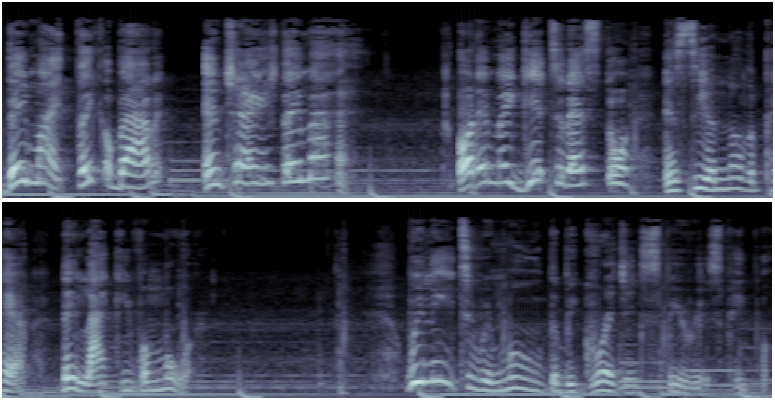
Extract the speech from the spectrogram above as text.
They might think about it and change their mind. Or they may get to that store and see another pair they like even more. We need to remove the begrudging spirits, people.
